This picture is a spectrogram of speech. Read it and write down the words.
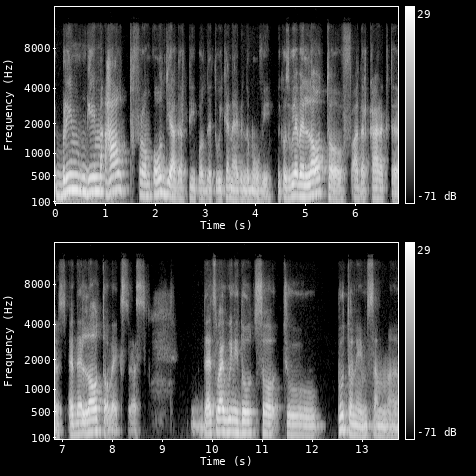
bring him out from all the other people that we can have in the movie, because we have a lot of other characters and a lot of extras. That's why we need also to put on him some uh,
